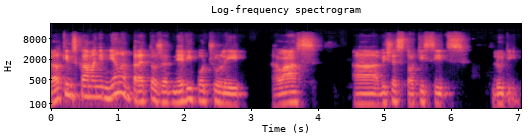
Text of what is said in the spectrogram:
Veľkým sklamaním nielen preto, že nevypočuli hlas vyše 100 tisíc ľudí,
